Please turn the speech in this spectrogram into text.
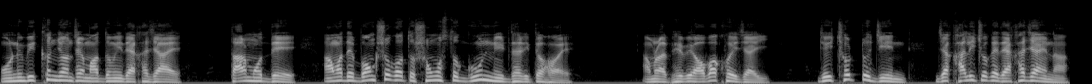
অনুবীক্ষণ যন্ত্রের মাধ্যমেই দেখা যায়। তার মধ্যে আমাদের বংশগত সমস্ত গুণ নির্ধারিত হয়। আমরা ভেবে অবাক হয়ে যাই যে ছোট্ট জিন যা খালি চোখে দেখা যায় না,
